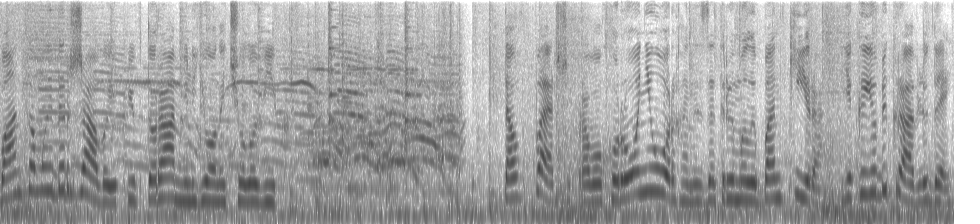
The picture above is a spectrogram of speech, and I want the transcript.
банками і державою півтора мільйони чоловік. Та вперше правоохоронні органи затримали банкіра, який обікрав людей.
